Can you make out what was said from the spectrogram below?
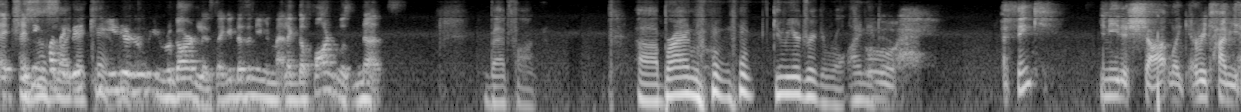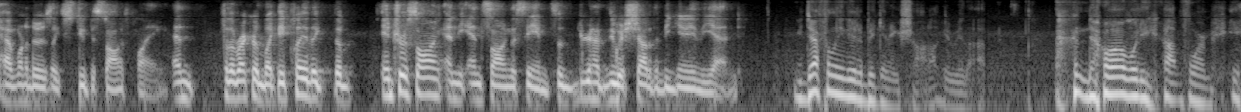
I, I think, just but like, like, it's can't easier to read regardless. Like, it doesn't even matter. Like, the font was nuts. Bad font. Uh, Brian, give me your drinking roll. I need it. Ooh. I think you need a shot like every time you have one of those like stupid songs playing. And for the record, like they play like the intro song and the end song the same. So you're gonna have to do a shot at the beginning and the end. You definitely need a beginning shot. I'll give you that. Noah, what do you got for me?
